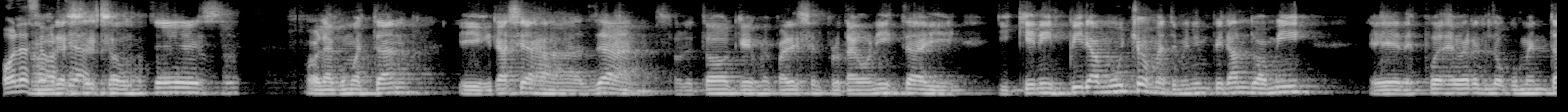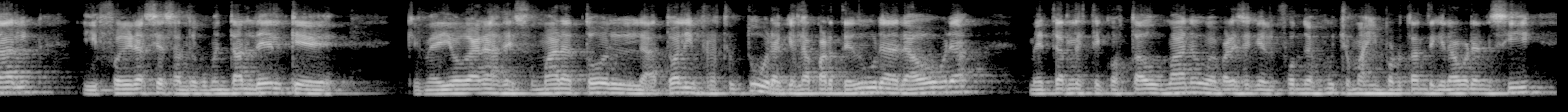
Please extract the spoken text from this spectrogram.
Hola, No, Sebastián. gracias a ustedes. Hola, ¿cómo están? Y gracias a Jan, sobre todo que me parece el protagonista y, y quien inspira a muchos, me terminó inspirando a mí eh, después de ver el documental y fue gracias al documental de él que, que me dio ganas de sumar a, todo el- a toda la infraestructura, que es la parte dura de la obra, meterle este costado humano, me parece que en el fondo es mucho más importante que la obra en sí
